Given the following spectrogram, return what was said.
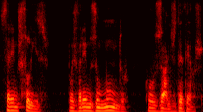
seremos felizes, pois veremos o mundo com os olhos de Deus.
